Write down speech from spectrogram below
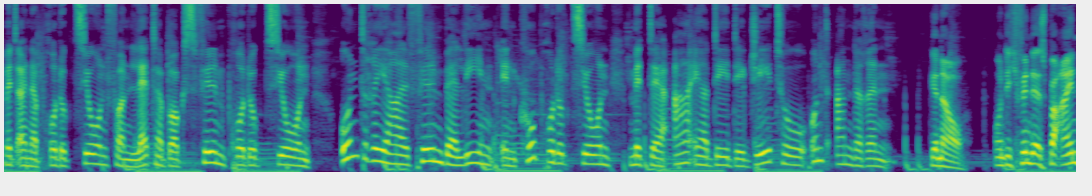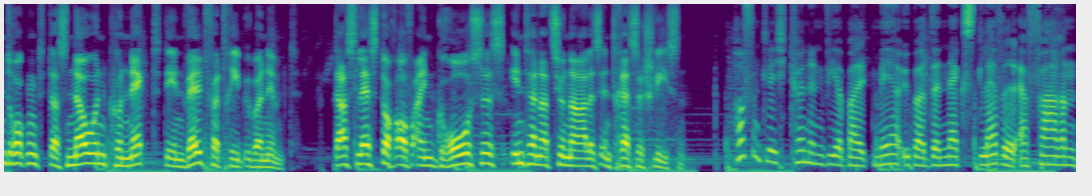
mit einer Produktion von Letterbox Filmproduktion und Real Film Berlin in Koproduktion mit der ARD Degeto und anderen. Genau. Und ich finde es beeindruckend, dass Known Connect den Weltvertrieb übernimmt. Das lässt doch auf ein großes internationales Interesse schließen. Hoffentlich können wir bald mehr über The Next Level erfahren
